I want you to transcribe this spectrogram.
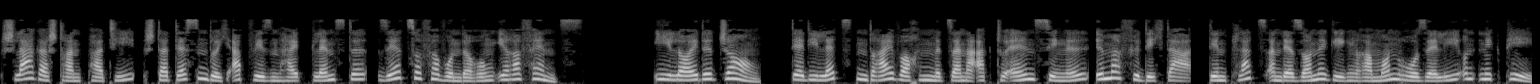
Schlagerstrandpartie stattdessen durch Abwesenheit glänzte, sehr zur Verwunderung ihrer Fans. Eloy de Jong, der die letzten drei Wochen mit seiner aktuellen Single Immer für dich da, den Platz an der Sonne gegen Ramon Roselli und Nick P.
